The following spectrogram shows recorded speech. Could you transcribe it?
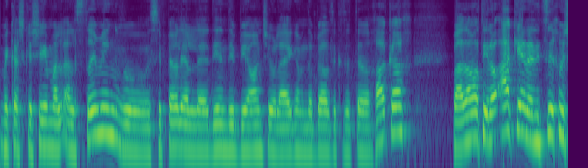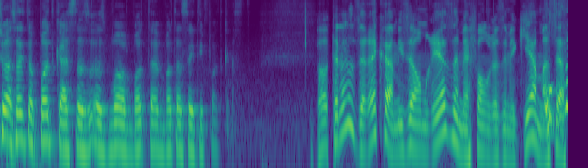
מקשקשים על, על סטרימינג והוא סיפר לי על אה, D&D Beyond שאולי גם נדבר על זה קצת יותר אחר כך. ואז אמרתי לו אה כן אני צריך מישהו לעשות איתו פודקאסט אז, אז בוא, בוא, ת- בוא תעשה איתי פודקאסט. בוא תן לנו איזה רקע, מי זה העומרי הזה, מאיפה העומרי הזה מגיע, מה זה אתם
